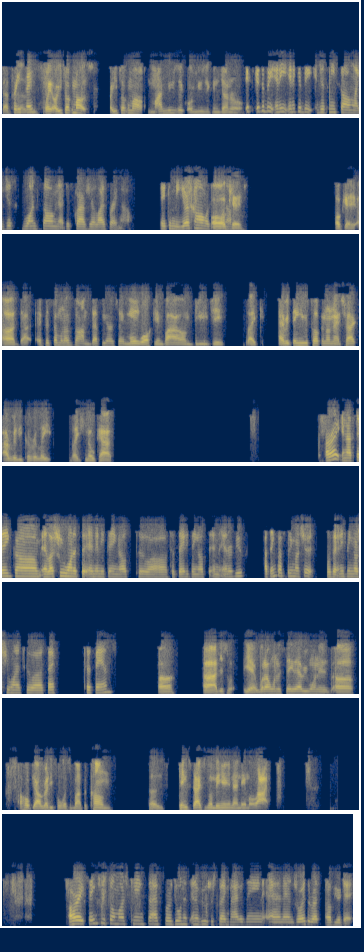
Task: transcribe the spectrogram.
That's Pretty Face? Wait, are you talking about? Are you talking about my music or music in general? It it could be any and it could be just any song, like just one song that describes your life right now. It can be your song or Oh, someone okay. Okay. Uh, if it's someone else's song, I'm definitely gonna say "Moonwalking" by um DDG. Like everything he was talking on that track, I really could relate. Like no cap. All right, and I think um, unless you wanted to end anything else to uh, to say anything else to end the interview, I think that's pretty much it. Was there anything else you wanted to uh, say to fans? Uh, uh, I just yeah. What I want to say to everyone is uh, I hope y'all ready for what's about to come, because King Stacks is gonna be hearing that name a lot. All right, thank you so much, King Stacks, for doing this interview with Respect Magazine, and enjoy the rest of your day.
